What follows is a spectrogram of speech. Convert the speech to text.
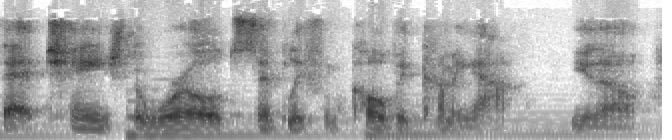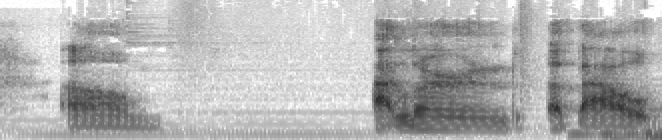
that changed the world simply from covid coming out you know um, i learned about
